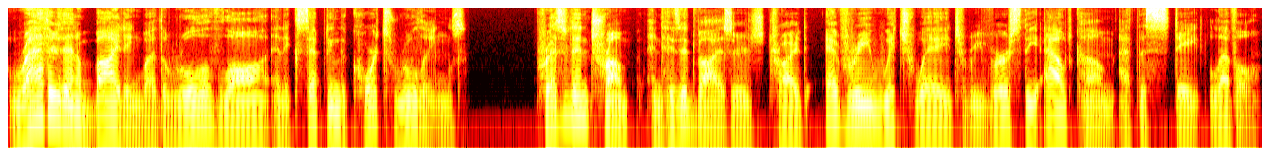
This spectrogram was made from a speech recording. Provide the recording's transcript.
Rather than abiding by the rule of law and accepting the court's rulings, President Trump and his advisers tried every which way to reverse the outcome at the state level.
